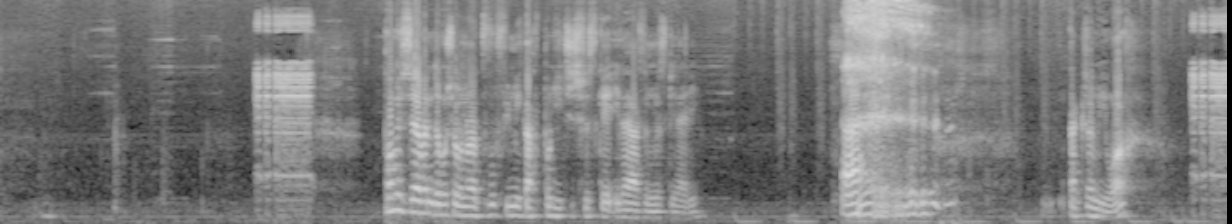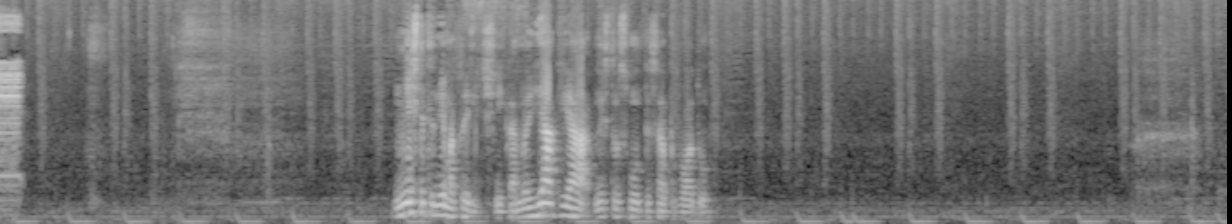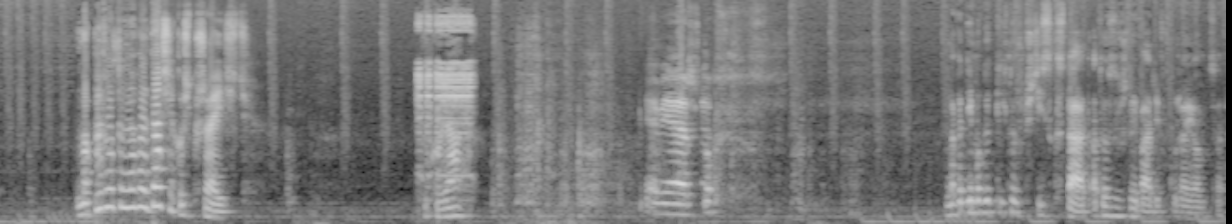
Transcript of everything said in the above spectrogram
Pomyśl, że ja będę musiał na dwóch filmikach policzyć wszystkie ile razy my zginęli. Także miło. Niestety nie ma tutaj licznika. No jak ja jestem smutny z tego powodu. Na pewno ten level da się jakoś przejść. Tylko jak? Nie wiesz, no... Nawet nie mogę kliknąć przycisk start, a to jest już najbardziej wkurzające.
